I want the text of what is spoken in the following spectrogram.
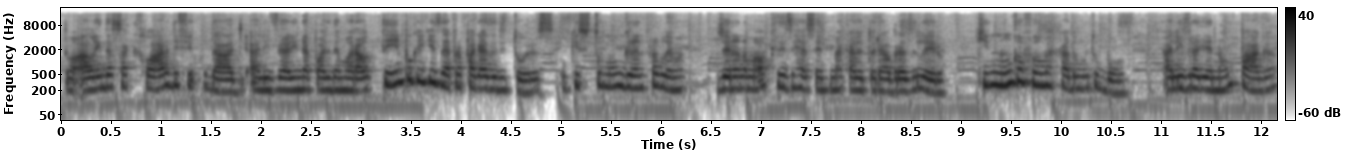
Então, além dessa clara dificuldade, a livraria ainda pode demorar o tempo que quiser para pagar as editoras, o que se tornou um grande problema, gerando a maior crise recente do mercado editorial brasileiro, que nunca foi um mercado muito bom. A livraria não paga,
